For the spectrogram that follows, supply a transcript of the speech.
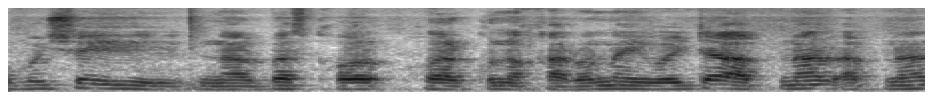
অবশ্যই নার্ভাস হওয়ার কোনো কারণ নাই। ওইটা আপনার আপনার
